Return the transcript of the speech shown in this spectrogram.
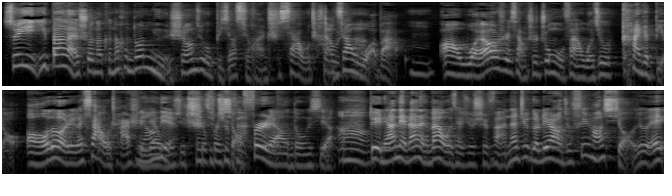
所以一般来说呢，可能很多女生就比较喜欢吃下午茶。像我吧，嗯啊，我要是想吃中午饭，我就看着表，熬到这个下午茶时间，我就去吃份小份量的东西。嗯，对，两点两点半我才去吃饭，那这个量就非常小，就哎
